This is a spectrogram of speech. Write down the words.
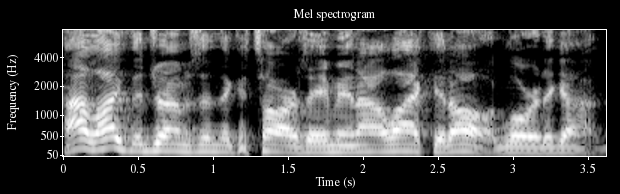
I like the drums and the guitars, amen. I like it all, glory to God.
